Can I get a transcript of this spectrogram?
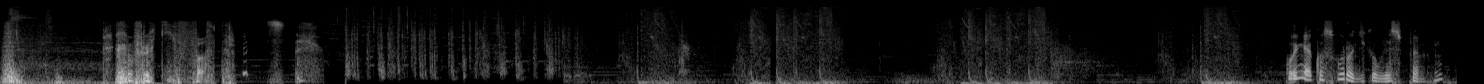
Up terus. Kau ingat kau seorang jika boleh spam? Hmm?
